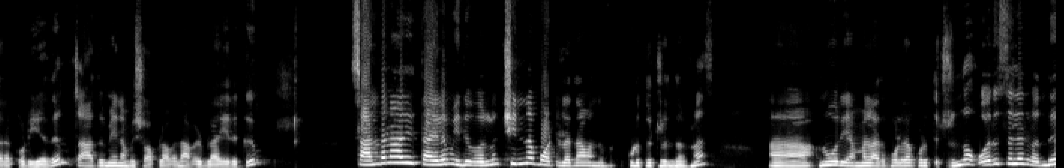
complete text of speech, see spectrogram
தரக்கூடியது. ஸோ அதுவுமே நம்ம ஷாப்பில் வந்து அவைலபிளாக இருக்குது சந்தனாதி தைலம் இதுவரையும் சின்ன பாட்டிலில் தான் வந்து கொடுத்துட்டு இருந்தோம். நூறு எம்எல் அது போல தான் கொடுத்துட்டு இருந்தோம் ஒரு சிலர் வந்து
